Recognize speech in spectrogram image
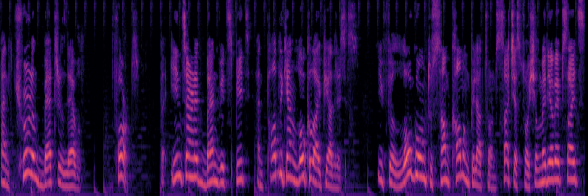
and current battery level. Fourth, the internet bandwidth speed and public and local IP addresses. If we log on to some common platforms such as social media websites,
